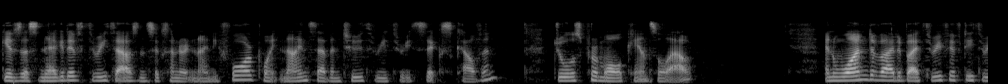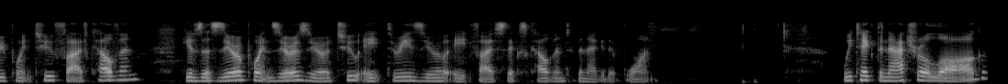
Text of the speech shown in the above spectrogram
gives us negative 3,694.972336 Kelvin. Joules per mole cancel out. And 1 divided by 353.25 Kelvin gives us 0.002830856 Kelvin to the negative 1. We take the natural log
